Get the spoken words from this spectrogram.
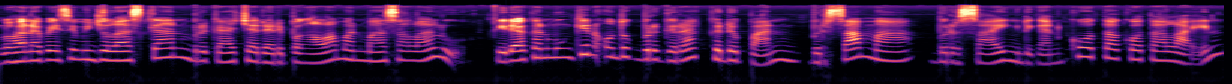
Lohana Pesi menjelaskan berkaca dari pengalaman masa lalu, tidak akan mungkin untuk bergerak ke depan bersama bersaing dengan kota-kota lain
